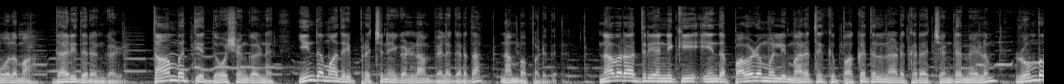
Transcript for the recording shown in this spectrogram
மூலமா தரித்திரங்கள் தாம்பத்திய தோஷங்கள்னு இந்த மாதிரி பிரச்சனைகள்லாம் விலகிறதா நம்பப்படுது. நவராத்திரி அன்னைக்கு இந்த பவழமல்லி மரத்துக்கு பக்கத்துல நடக்கிற செண்டமேளம் ரொம்ப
